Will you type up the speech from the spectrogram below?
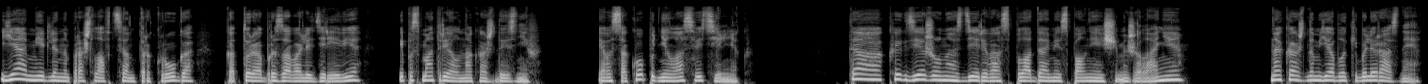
Я медленно прошла в центр круга, который образовали деревья, и посмотрела на каждый из них. Я высоко подняла светильник. Так, и где же у нас дерево с плодами, исполняющими желания? На каждом яблоке были разные.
